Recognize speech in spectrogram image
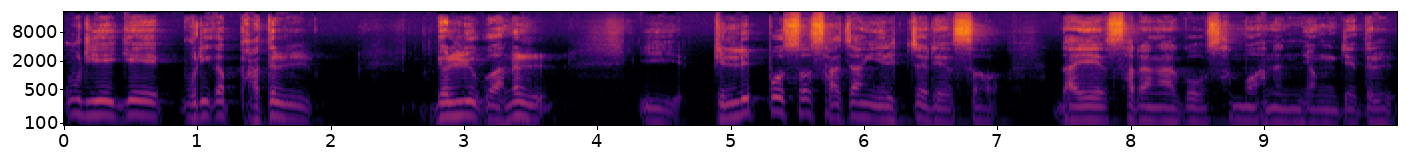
우리에게 우리가 받을 멸류관을 이 빌립보서 4장 1절에서 나의 사랑하고 사모하는 형제들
